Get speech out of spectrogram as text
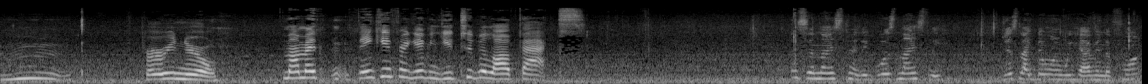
Mmm. Perennial. Mama, thank you for giving YouTube a lot of facts. It's a nice plant. It grows nicely. Just like the one we have in the front.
